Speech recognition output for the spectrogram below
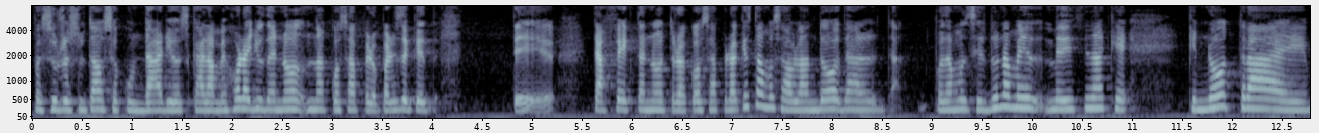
pues sus resultados secundarios, que a lo mejor ayudan en una cosa, pero parece que te, te afecta en otra cosa. Pero aquí estamos hablando, de, podemos decir, de una medicina que, que no trae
